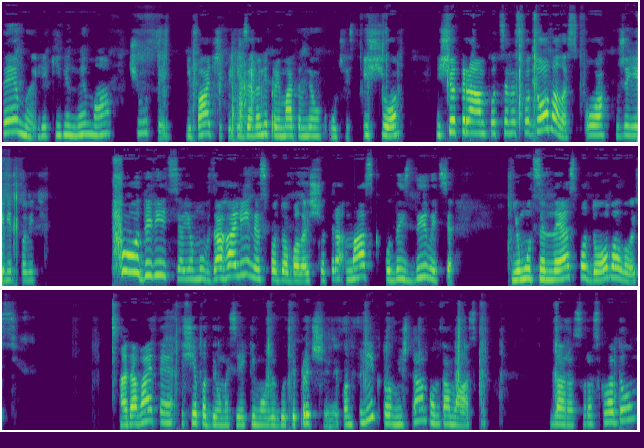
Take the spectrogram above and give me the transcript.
теми, які він не мав чути і бачити, і взагалі приймати в нього участь. І що? І що Трампу це не сподобалось? О, вже є відповідь. Фу, дивіться, йому взагалі не сподобалось, що Маск кудись дивиться. Йому це не сподобалось. А давайте ще подивимося, які можуть бути причини конфлікту між Трампом та Маском. Зараз розкладу.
